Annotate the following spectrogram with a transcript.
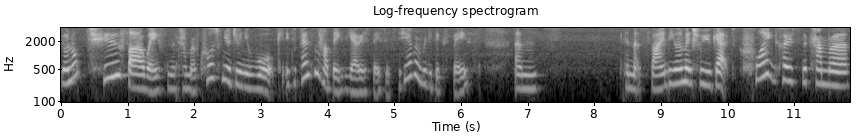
you're not too far away from the camera. Of course, when you're doing your walk, it depends on how big the area space is. If you have a really big space, um, then that's fine. But you want to make sure you get quite close to the camera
